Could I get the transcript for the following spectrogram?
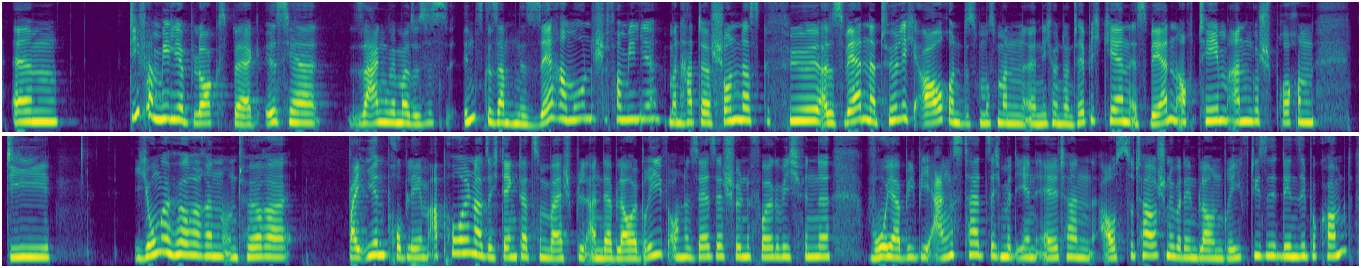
Ähm, die Familie Blocksberg ist ja, sagen wir mal so, es ist insgesamt eine sehr harmonische Familie. Man hat da schon das Gefühl, also es werden natürlich auch, und das muss man äh, nicht unter den Teppich kehren, es werden auch Themen angesprochen, die junge Hörerinnen und Hörer bei ihren Problemen abholen. Also ich denke da zum Beispiel an der blaue Brief, auch eine sehr, sehr schöne Folge, wie ich finde, wo ja Bibi Angst hat, sich mit ihren Eltern auszutauschen über den blauen Brief, sie, den sie bekommt.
